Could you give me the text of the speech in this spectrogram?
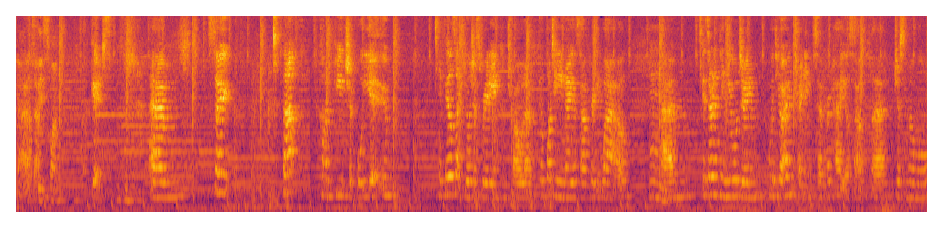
yeah, this one. Good. Um, so that kind of future for you, it feels like you're just really in control of your body. You know yourself really well. Mm. Um, is there anything you're doing with your own training to prepare yourself for just normal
